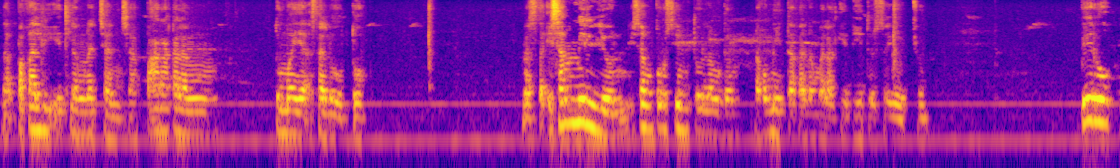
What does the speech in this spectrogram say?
napakaliit lang na tsansya para ka lang tumaya sa luto. Basta isang milyon, isang porsyento lang doon na kumita ka ng malaki dito sa YouTube. Pero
